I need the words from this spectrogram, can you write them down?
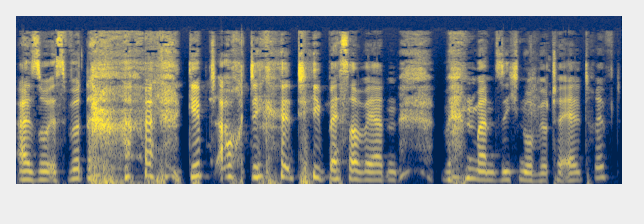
Also es wird, gibt auch Dinge, die besser werden, wenn man sich nur virtuell trifft.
